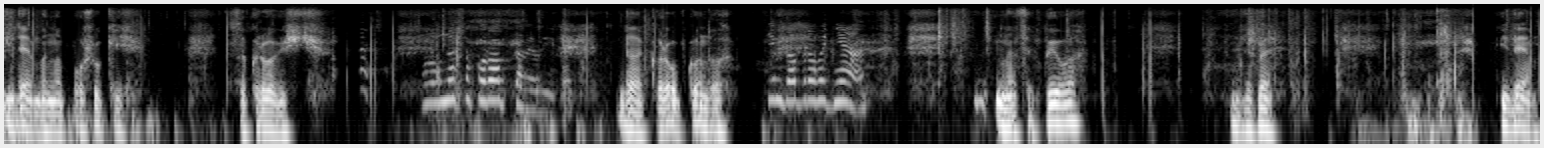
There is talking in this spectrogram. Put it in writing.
Йдемо на пошуки сокровищ. Головне, що коробка велика. Да, коробку до Всім доброго дня. нацепила. І Тепер йдемо.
